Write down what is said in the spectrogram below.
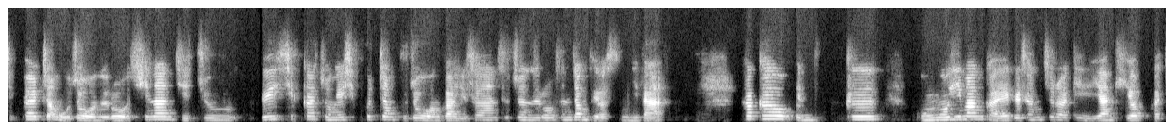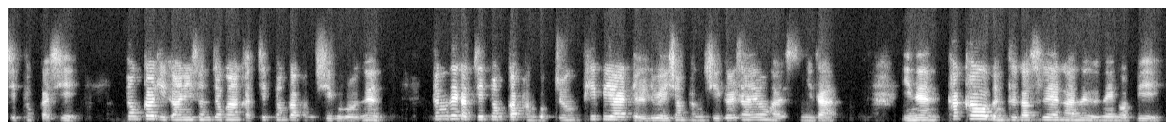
18.5조 원으로 신한지주의 시가총액 19.9조 원과 유사한 수준으로 선정되었습니다. 카카오뱅크 공모 희망 가액을 상출하기 위한 기업 가치평가 시 평가 기관이 선정한 가치평가 방식으로는 상대가치 평가 방법 중 PBR 밸류에이션 방식을 사용하였습니다. 이는 카카오뱅크가 수행하는 은행업이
